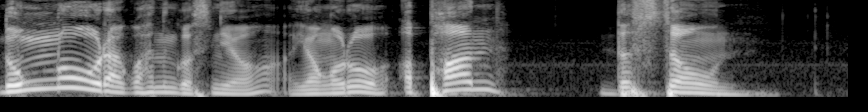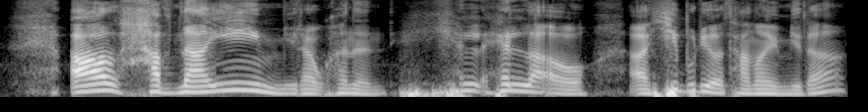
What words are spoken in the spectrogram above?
농로라고 하는 것은요 영어로 upon the stone al havnaim이라고 하는 헬- 헬라어 아, 히브리어 단어입니다.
